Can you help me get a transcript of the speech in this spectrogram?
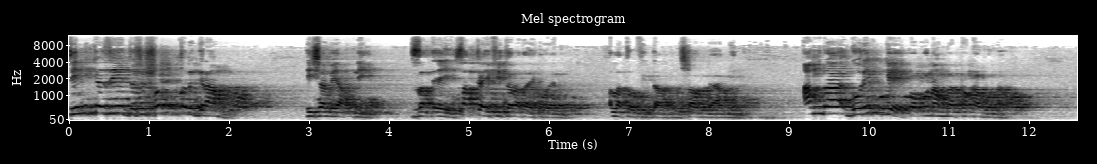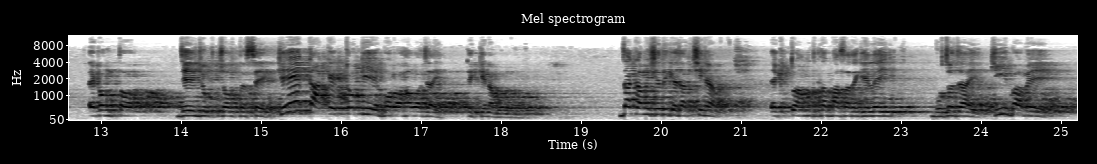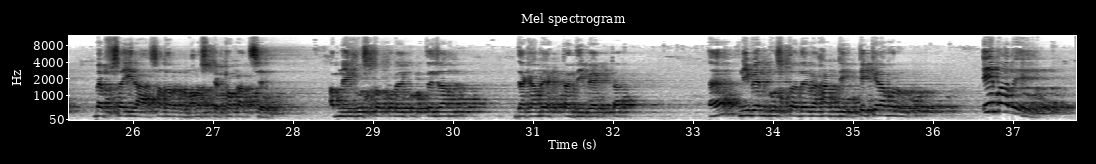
তিন কেজি দুশো সত্তর গ্রাম হিসাবে আপনি এই সাতকাই ফিতর আদায় করেন। আল্লাহ তৌফিক দান করুন সব বলে আমিন। আমরা গরিবকে কখন আমরা ঠকাবো না। এখন তো যে যুগ চলতেছে, কে কাকে টকিয়ে বড় হওয়া যায় ঠিক কিনা বলুন। যাক, আমি সেদিকে যাচ্ছি না। একটু আমাদের বাজারে গেলেই বোঝা যায় কীভাবে ব্যবসায়ীরা সাধারণ মানুষকে ঠকাচ্ছে। আপনি গুষ্ট করে করতে যান, দেখাবে একটা, দিবে একটা। হ্যাঁ? নিবেন গুস্তা দেবে হাড্ডি, ঠিক কিনা বলুন? এইভাবে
